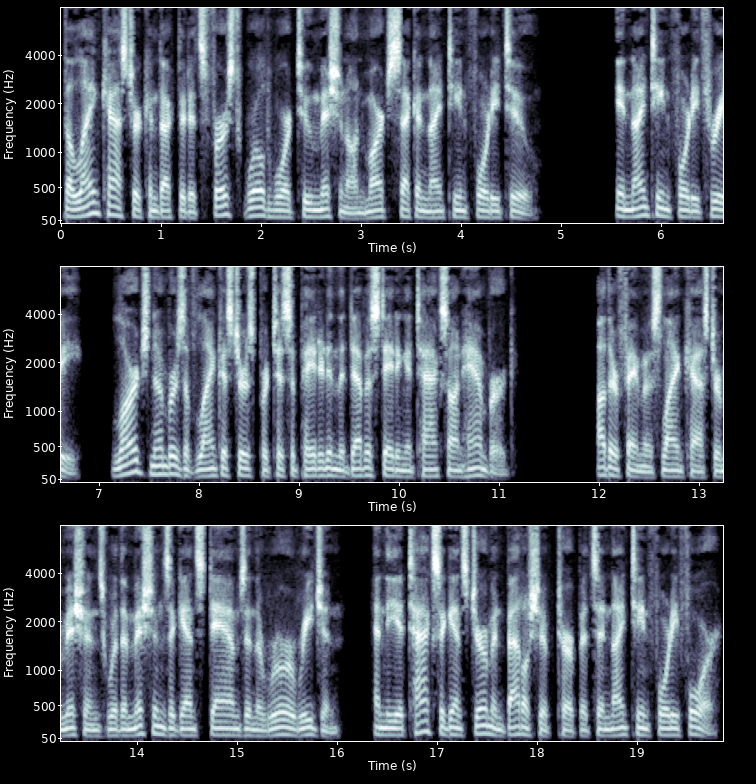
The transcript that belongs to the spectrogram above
The Lancaster conducted its first World War II mission on March 2, 1942. In 1943, large numbers of Lancasters participated in the devastating attacks on Hamburg. Other famous Lancaster missions were the missions against dams in the Ruhr region, and the attacks against German battleship Tirpitz in 1944.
